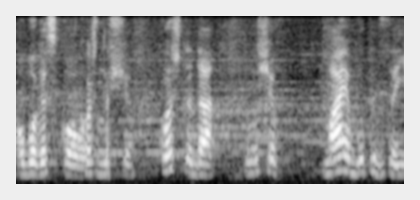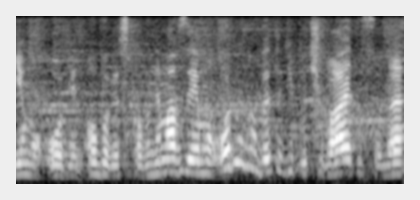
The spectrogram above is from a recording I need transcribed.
обов'язково. Кошти. Тому що кошти, да, тому що має бути взаємообмін, обов'язково. Нема взаємообміну, ви тоді почуваєте себе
